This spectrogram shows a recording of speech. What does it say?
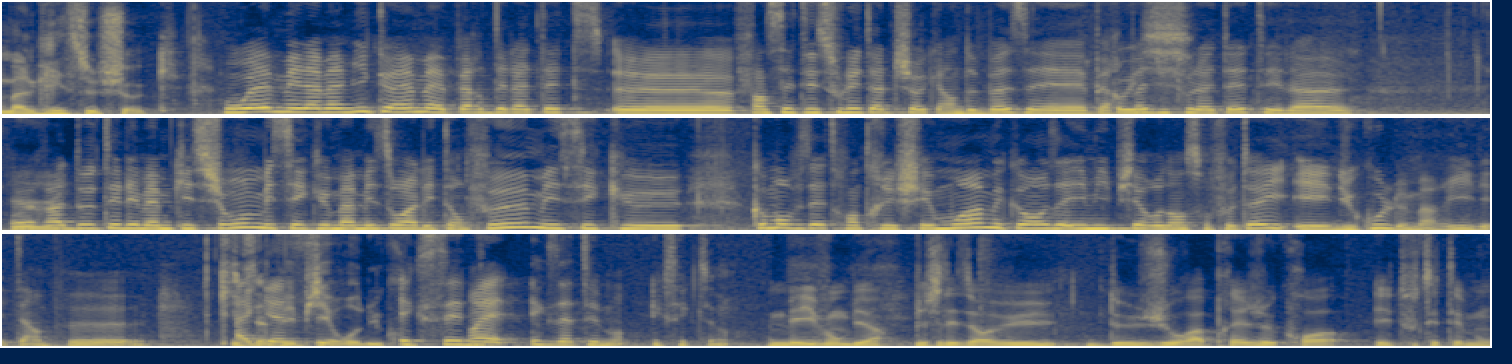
malgré ce choc. Ouais, mais la mamie, quand même, elle perdait la tête. Euh, Enfin, c'était sous l'état de choc. hein. De base, elle perd Oui. pas du tout la tête. Et là, euh, elle Oui, oui. radotait les mêmes questions. Mais c'est que ma maison, elle est en feu. Mais c'est que comment vous êtes rentré chez moi. Mais comment vous avez mis Pierrot dans son fauteuil. Et du coup, le mari, il était un peu. euh, Qui s'appelait. Pierrot du coup. Excédé. Ouais, exactement, exactement. Mais ils vont bien. Je les ai revus deux jours après, je crois, et tout était bon.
